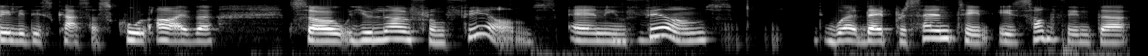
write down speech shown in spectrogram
really discussed at school either. So you learn from films, and in mm-hmm. films, what they're presenting is something that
